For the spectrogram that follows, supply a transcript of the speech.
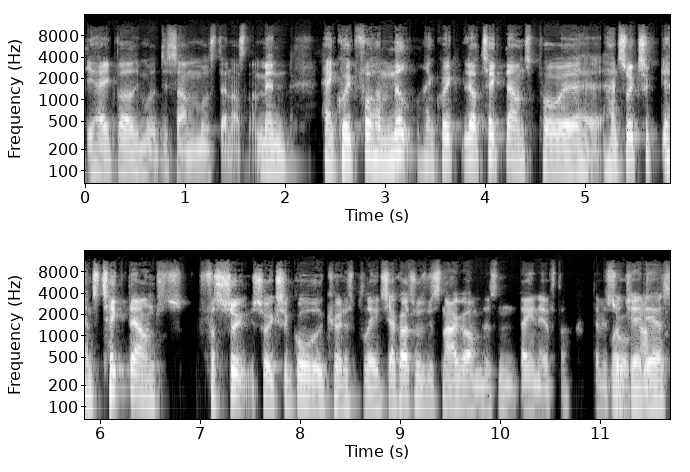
de har ikke været imod de samme modstandere, sådan noget, men han kunne ikke få ham ned. Han kunne ikke lave takedowns på, øh, han så ikke så, hans takedowns forsøg så ikke så god ud Curtis Blades. Jeg kan også huske, at vi snakkede om det sådan dagen efter, da vi så. JDS.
